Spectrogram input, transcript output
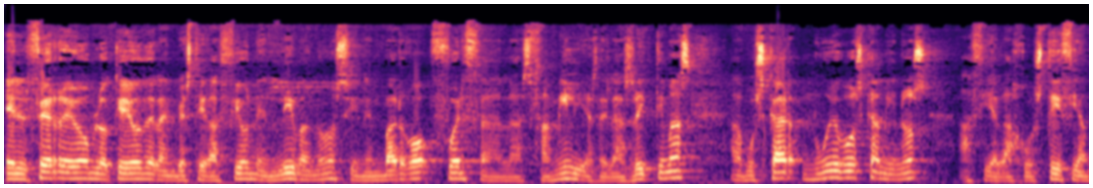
El férreo bloqueo de la investigación en Líbano, sin embargo, fuerza a las familias de las víctimas a buscar nuevos caminos hacia la justicia.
